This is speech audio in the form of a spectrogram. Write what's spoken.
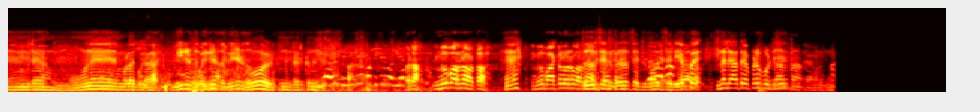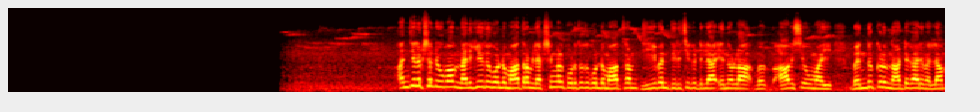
എന്റെ മോനെ നമ്മളല്ല ഓ എടുക്കുന്നുണ്ട് എടുക്കുന്നുണ്ട്. കേട്ടോ നിങ്ങൾ പറഞ്ഞോ കേട്ടോ. നിങ്ങൾ ബാക്കിയുള്ളവർ പറഞ്ഞു. തീർച്ചയായിട്ടും തീർച്ചയായിട്ടും തീർച്ചയായിട്ടും. എപ്പോ ഇന്നലെ രാത്രി എപ്പോഴാണ് പൊട്ടിച്ചത് അഞ്ച് ലക്ഷം രൂപ നൽകിയത് കൊണ്ട് മാത്രം ലക്ഷങ്ങൾ കൊടുത്തത് കൊണ്ട് മാത്രം ജീവൻ തിരിച്ചു കിട്ടില്ല എന്നുള്ള ആവശ്യവുമായി ബന്ധുക്കളും നാട്ടുകാരുമെല്ലാം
